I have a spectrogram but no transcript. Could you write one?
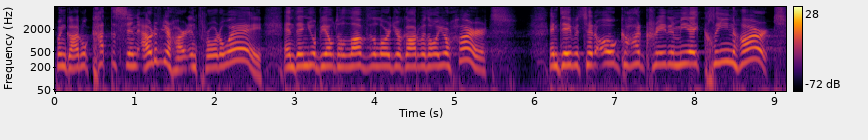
when God will cut the sin out of your heart and throw it away. And then you'll be able to love the Lord your God with all your heart. And David said, Oh, God created me a clean heart.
